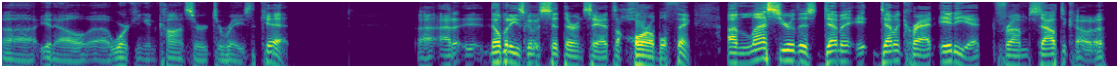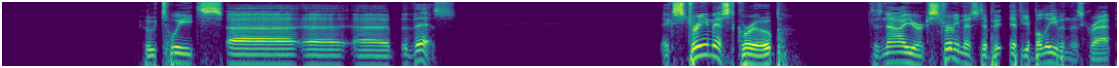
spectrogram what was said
uh, you know, uh, working in concert to raise the kid. Uh, nobody's going to sit there and say it's a horrible thing, unless you're this Demo- Democrat idiot from South Dakota who tweets uh, uh, this extremist group, because now you're extremist if, if you believe in this crap.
